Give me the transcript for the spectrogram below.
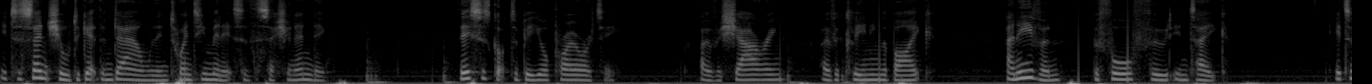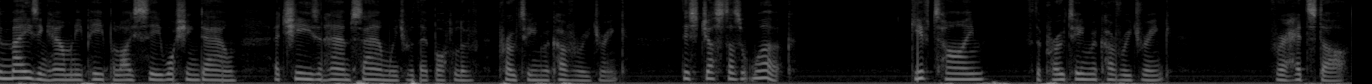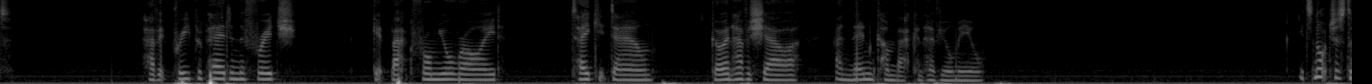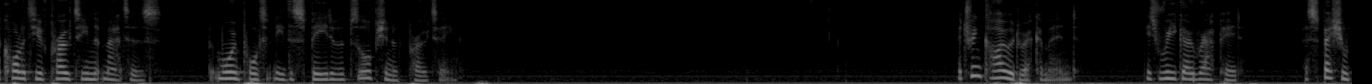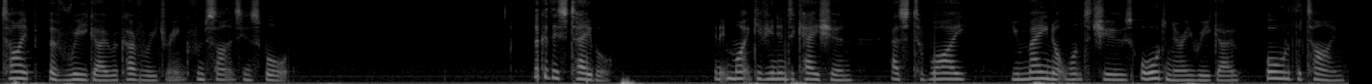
It's essential to get them down within 20 minutes of the session ending. This has got to be your priority over showering, over cleaning the bike, and even before food intake. It's amazing how many people I see washing down a cheese and ham sandwich with their bottle of protein recovery drink. This just doesn't work. Give time for the protein recovery drink for a head start. Have it pre prepared in the fridge, get back from your ride, take it down, go and have a shower, and then come back and have your meal. It's not just the quality of protein that matters, but more importantly, the speed of absorption of protein. Drink I would recommend is Rego Rapid, a special type of Rego recovery drink from Science in Sport. Look at this table, and it might give you an indication as to why you may not want to choose ordinary Rego all the time.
